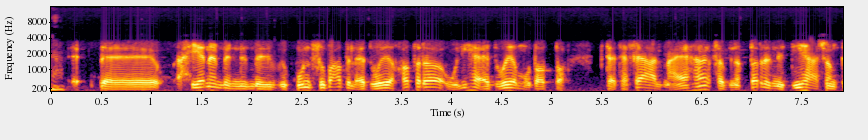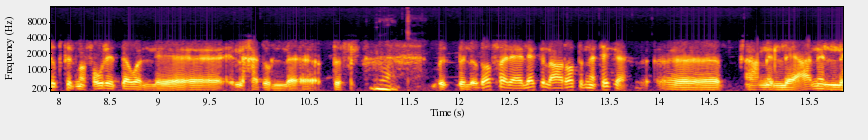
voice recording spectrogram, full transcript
نعم. آه، أحيانا بن- بيكون في بعض الأدوية خطرة وليها أدوية مضادة. بتتفاعل معاها فبنضطر نديها عشان تبطل مفعول الدواء اللي اللي خده الطفل. ب- بالإضافة لعلاج الأعراض الناتجة آه، عن ال عن ال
